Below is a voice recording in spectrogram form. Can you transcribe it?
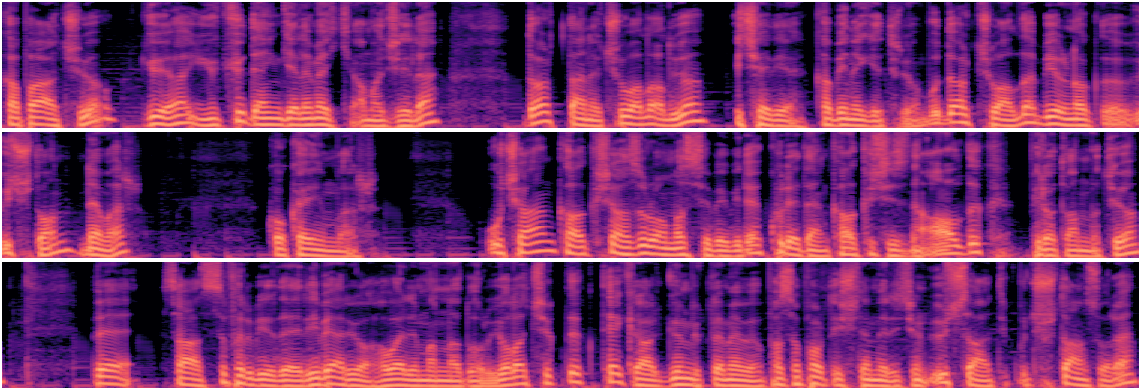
Kapağı açıyor. Güya yükü dengelemek amacıyla dört tane çuvalı alıyor içeriye kabine getiriyor. Bu dört çuvalda 1.3 ton ne var? Kokain var. Uçağın kalkışa hazır olması sebebiyle kuleden kalkış izni aldık. Pilot anlatıyor. Ve saat 01'de Ribeiro Havalimanı'na doğru yola çıktık. Tekrar gümrükleme ve pasaport işlemleri için 3 saatlik uçuştan sonra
